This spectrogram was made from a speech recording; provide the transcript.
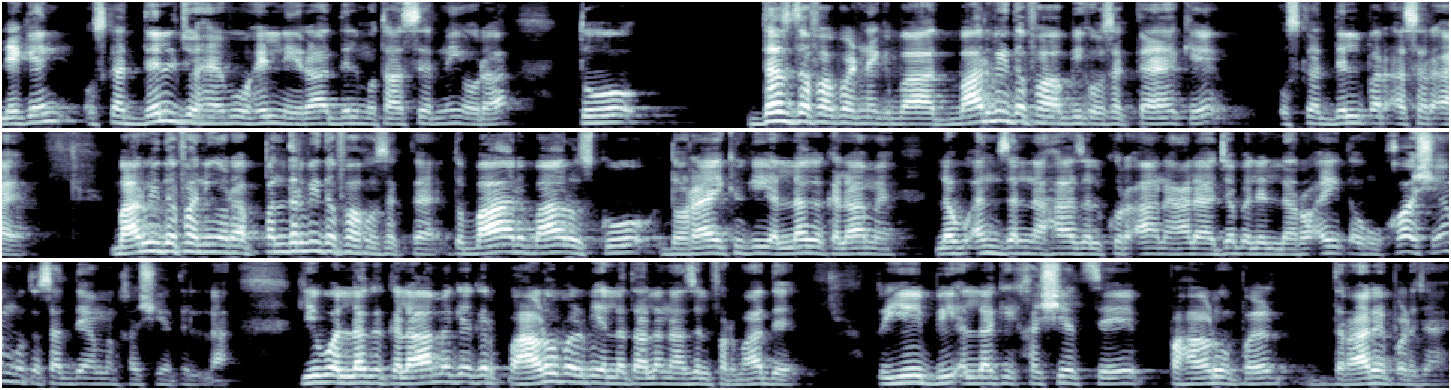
लेकिन उसका दिल जो है वो हिल नहीं रहा, दिल मुतासर नहीं हो रहा तो दस दफ़ा पढ़ने के बाद, बारहवीं दफ़ा भी हो सकता है कि उसका दिल पर असर आए। बारहवीं दफ़ा नहीं हो रहा, पंद्रहवीं दफ़ा हो सकता है। तो बार बार उसको दोहराए, क्योंकि अल्लाह का कलाम है, लव अनजल हाजल कुरान अला जबल खाशियम मुतसदमन खशियत कि वो अल्लाह का कलाम है कि अगर पहाड़ों पर भी अल्लाह ताला नाजल फरमा दे तो ये भी अल्लाह की खशियत से पहाड़ों पर दरारें पड़ जाएँ।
